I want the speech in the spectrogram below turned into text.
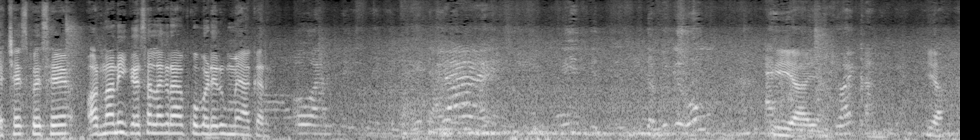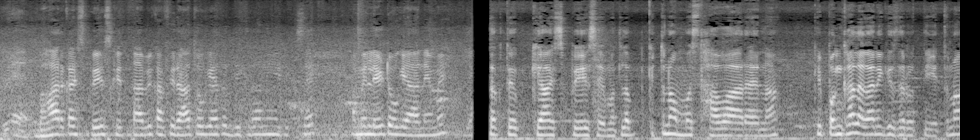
अच्छा स्पेस है। और नानी, कैसा लग रहा है आपको बड़े रूम में आकर? Enjoy coming. या बाहर का स्पेस कितना, अभी काफ़ी रात हो गया तो दिख रहा नहीं है ठीक से। हमें लेट हो गया आने में। देख सकते हो क्या स्पेस है मतलब कितना मस्त हवा आ रहा है ना। कि पंखा लगाने की ज़रूरत नहीं, इतना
